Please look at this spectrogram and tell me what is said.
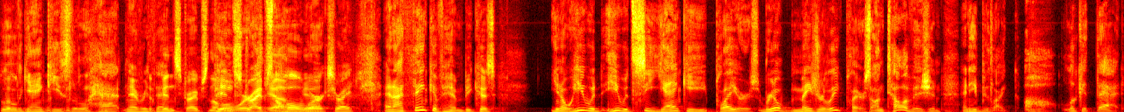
little Yankees little hat and everything, the pinstripes and the pinstripes, whole works. the yeah, whole yeah. works, right? And I think of him because you know, he would he would see Yankee players, real major league players on television, and he'd be like, "Oh, look at that!"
